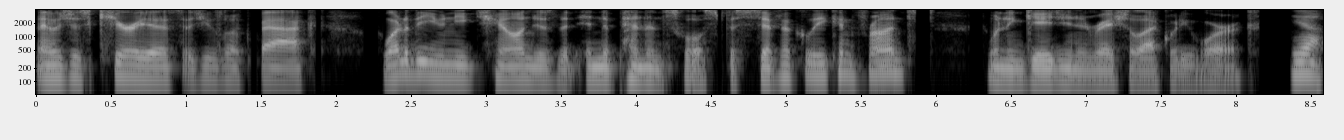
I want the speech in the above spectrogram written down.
And I was just curious, as you look back, what are the unique challenges that independent schools specifically confront when engaging in racial equity work? Yeah.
